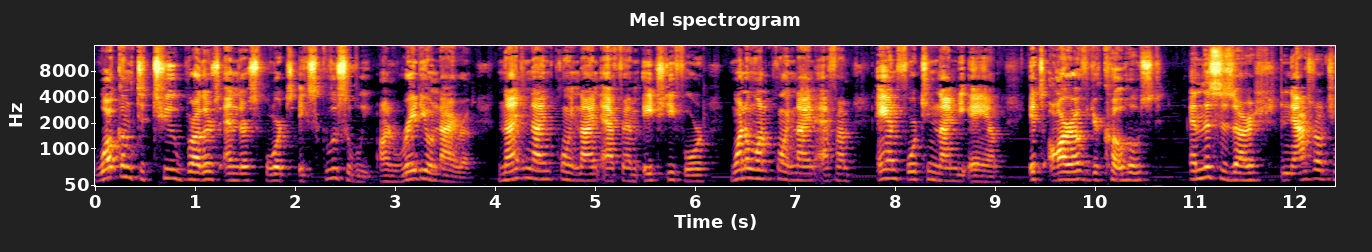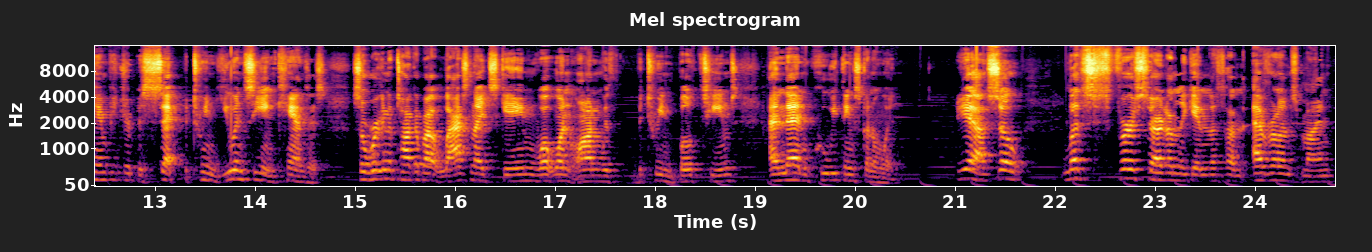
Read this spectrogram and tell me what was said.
Welcome to Two Brothers and Their Sports exclusively on Radio Nyra, 99.9 FM HD4, 101.9 FM, and 1490 AM. It's Aarav, your co-host. And this is our The national championship is set between UNC and Kansas. So we're going to talk about last night's game, what went on with between both teams, and then who we think's going to win. Yeah, so let's first start on the game that's on everyone's mind.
